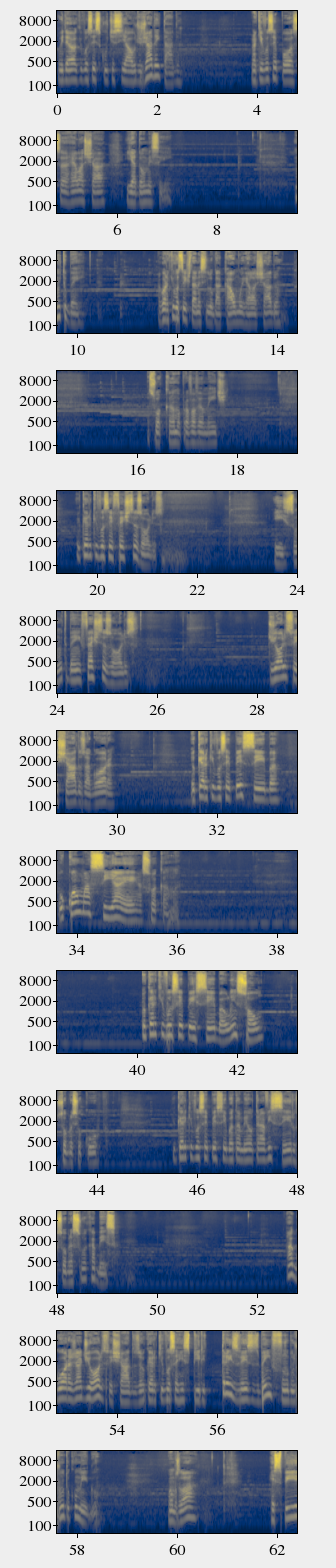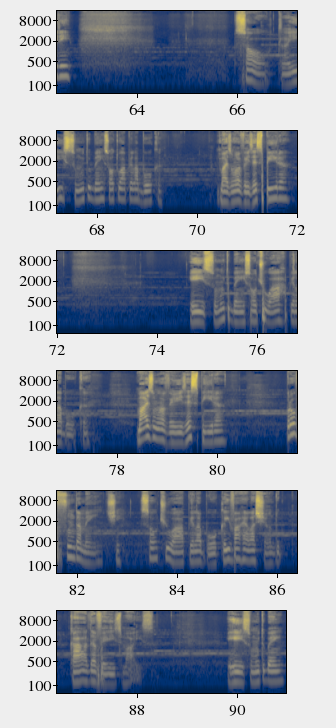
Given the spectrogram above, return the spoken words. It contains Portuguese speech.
O ideal é que você escute esse áudio já deitado para que você possa relaxar e adormecer. Muito bem. Agora que você está nesse lugar calmo e relaxado, a sua cama provavelmente, eu quero que você feche seus olhos. Isso, muito bem, feche seus olhos. De olhos fechados agora, eu quero que você perceba o quão macia é a sua cama. Eu quero que você perceba o lençol sobre o seu corpo. Eu quero que você perceba também o travesseiro sobre a sua cabeça. Agora, já de olhos fechados, eu quero que você respire três vezes bem fundo junto comigo. Vamos lá? Respire. Solta. Isso, muito bem. Solta o ar pela boca. Mais uma vez, respira. Isso, muito bem. Solte o ar pela boca. Mais uma vez, respira profundamente. Solte o ar pela boca e vá relaxando cada vez mais. Isso, muito bem.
